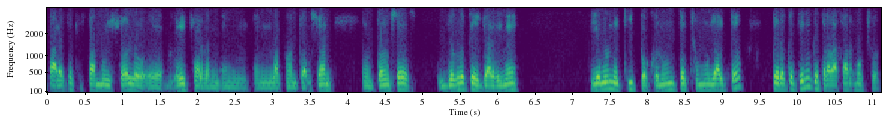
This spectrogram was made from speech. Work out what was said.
parece que está muy solo eh, Richard en, la contención. Entonces, yo creo que Jardiné tiene un equipo con un techo muy alto, pero que tiene que trabajar mucho.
